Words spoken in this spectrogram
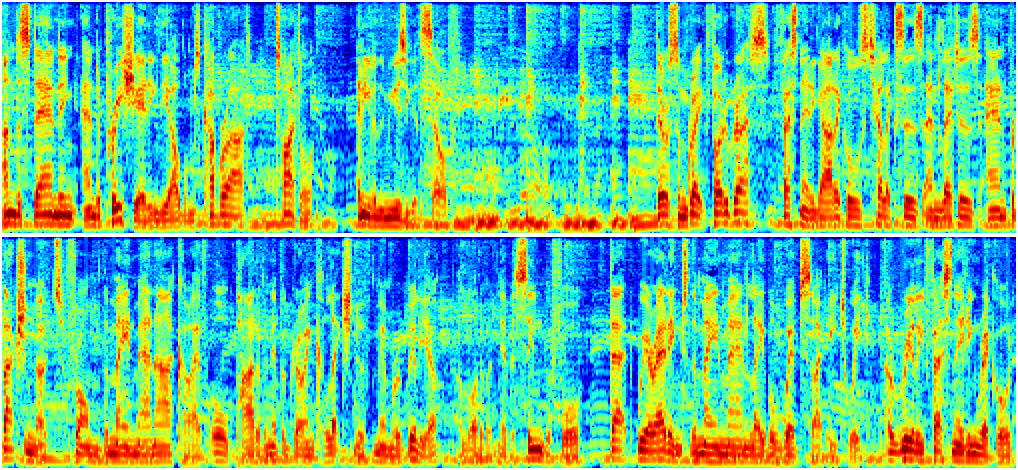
understanding and appreciating the album's cover art, title, and even the music itself. There are some great photographs, fascinating articles, telexes and letters, and production notes from the Main Man archive, all part of an ever growing collection of memorabilia, a lot of it never seen before, that we're adding to the Main Man label website each week. A really fascinating record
